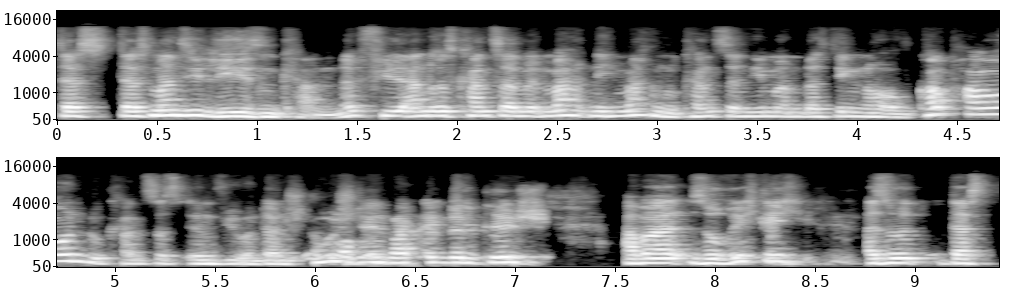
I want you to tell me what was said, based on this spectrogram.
dass, dass man sie lesen kann. Ne? Viel anderes kannst du damit nicht machen. Du kannst dann jemandem das Ding noch auf den Kopf hauen, du kannst das irgendwie unter den Stuhl stellen. Den Tisch. Aber so richtig, also das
